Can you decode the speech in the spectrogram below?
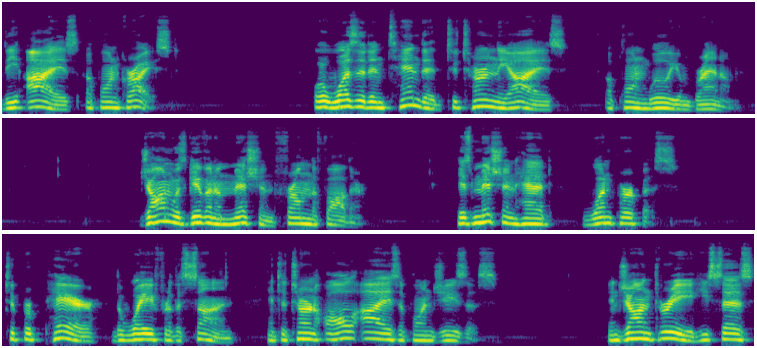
the eyes upon Christ? Or was it intended to turn the eyes upon William Branham? John was given a mission from the Father. His mission had one purpose to prepare the way for the Son and to turn all eyes upon Jesus. In John 3, he says,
